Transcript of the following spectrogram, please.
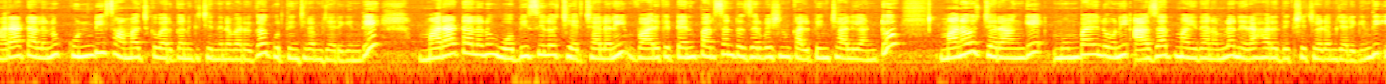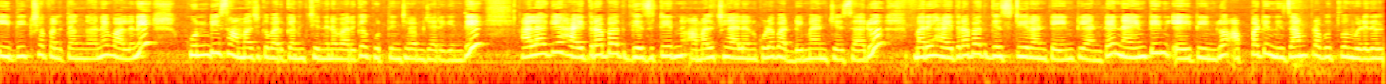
మరాఠాలను కున్బి సామాజిక వర్గానికి చెందిన వారుగా గుర్తించడం జరిగింది. మరాఠాలను ఓబీసీలో చేర్చాలని వారికి టెన్ పర్సెంట్ రిజర్వేషన్ కల్పించాలి అంటూ మనోజ్ జరాంగే ముంబైలోని ఆజాద్ మైదానంలో నిరాహార దీక్ష చేయడం జరిగింది. ఈ దీక్ష ఫలితంగానే వాళ్ళని కున్బి సామాజిక వర్గానికి చెందిన వారిగా గుర్తించడం జరిగింది. అలాగే హైదరాబాద్ గెజిటీర్ను అమలు చేయాలని కూడా వారు డిమాండ్ చేశారు. మరి హైదరాబాద్ గెజిటీర్ అంటే ఏంటి అంటే నైన్టీన్ ఎయిటీన్లో అప్పటి నిజాం ప్రభుత్వం విడుదల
